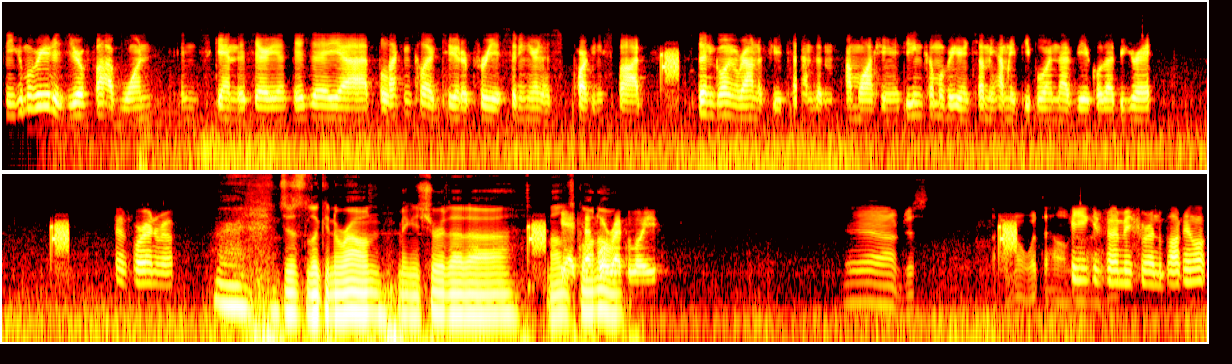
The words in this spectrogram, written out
Can you come over here to 051 and scan this area? There's a uh, black and colored Toyota Prius sitting here in this parking spot. It's been going around a few times. I'm, I'm watching. If you can come over here and tell me how many people are in that vehicle, that'd be great. 10 4 in row. Alright. Just looking around, making sure that uh nothing's Yeah, 10 going 4 on. right below you. Yeah, I'm just. I don't know what the hell. I'm Can you doing. confirm if you're in the parking lot?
